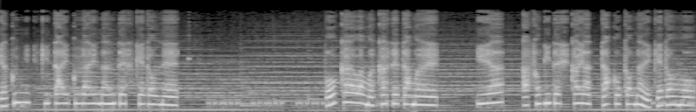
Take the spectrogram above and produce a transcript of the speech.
逆に聞きたいくらいなんですけどね。ポーカーは任せたまえ。いや、遊びでしかやったことないけども。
